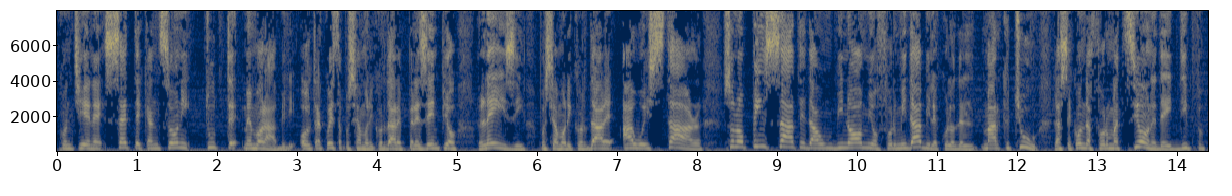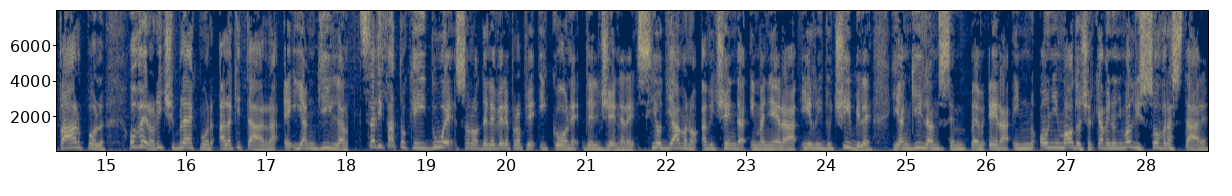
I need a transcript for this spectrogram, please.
contiene sette canzoni tutte memorabili. Oltre a questa possiamo ricordare per esempio Lazy, possiamo ricordare Highway Star. Sono pensate da un binomio formidabile, quello del Mark II, la seconda formazione dei Deep Purple Purple, ovvero Richie Blackmore alla chitarra e Ian Gillan. Sta di fatto che i due sono delle vere e proprie icone del genere. Si odiavano a vicenda in maniera irriducibile. Ian Gillan eh, in modo, cercava in ogni modo di sovrastare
